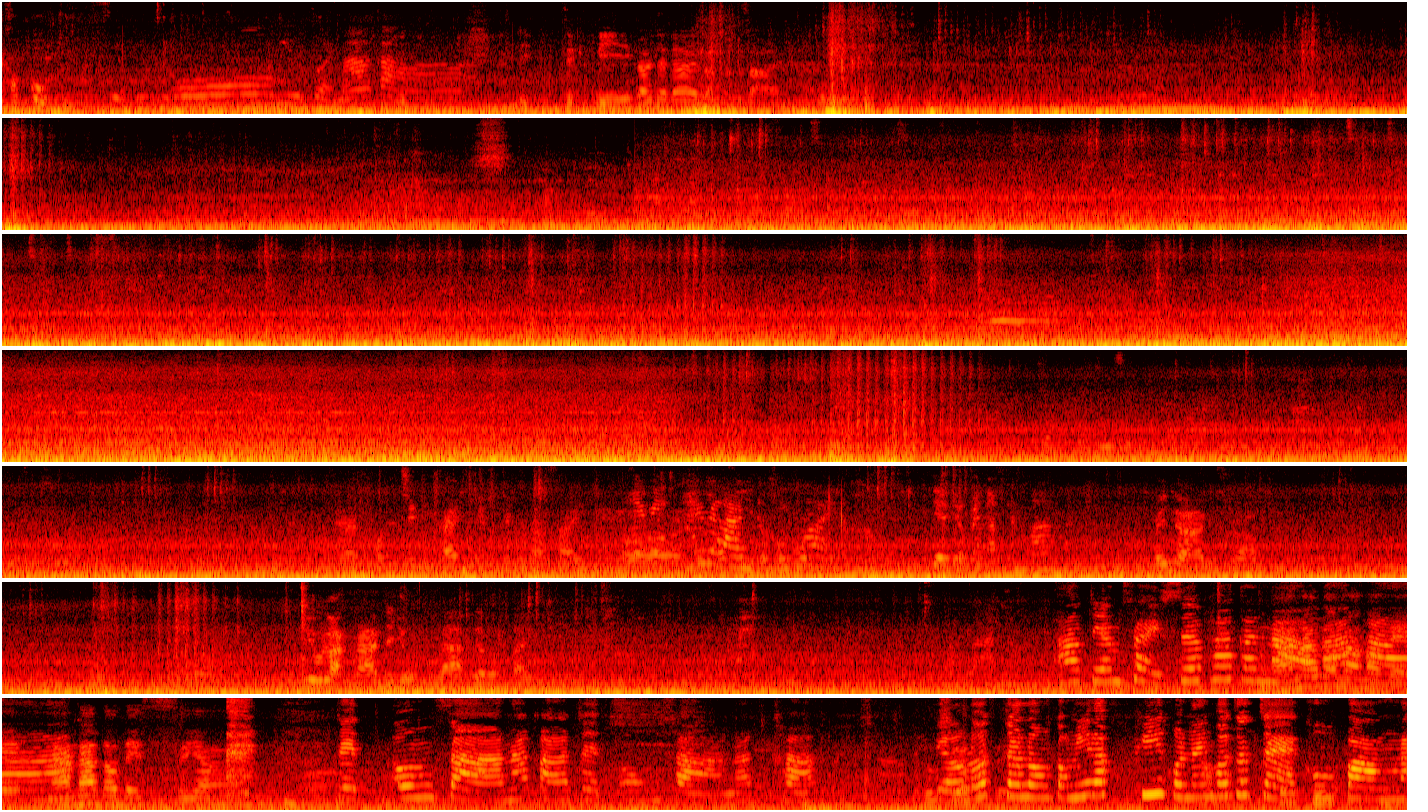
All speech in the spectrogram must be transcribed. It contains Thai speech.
ที่เขาปลูกโอ้วิวสวยมากค่ะ อีกสิบปีก็จะได้แบบทรายปลูก ให้เวให้เวลาอยู่ตรงนี้เท่าไร่อะคะเดี๋ยวเดี๋ยวไปนับกันบ้างไม่นานครับวิวหลักร้านจะอยู่ข้างล่างเพื่อรถไปทีเอาเตรียมใส่เสื้อผ้ากันหนาวนะคะนานาโตเดซียงเจ็ดองศานะคะเจ็ดองศานะคะ เดี๋ยวรถจะลงตรงนี้แล้วพี่คนนั้นเขาจะแจกคูปองนะ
